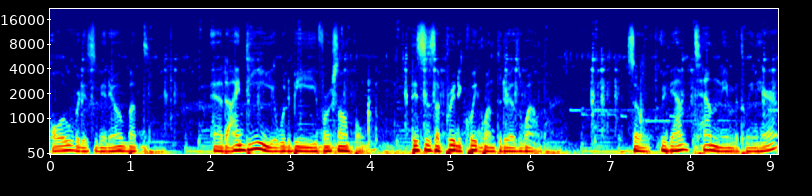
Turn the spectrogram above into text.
all over this video but uh, the ID would be for example this is a pretty quick one to do as well. So we have 10 in between here,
